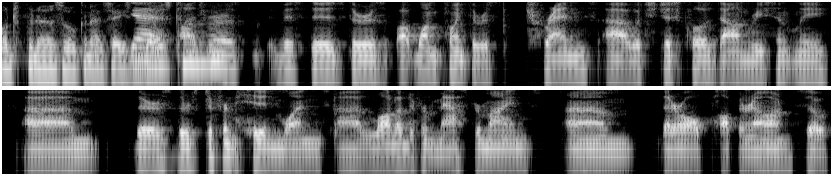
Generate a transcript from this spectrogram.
entrepreneurs organization. Yeah, those entrepreneurs, of Vistage. There is at one point there was Trends, uh, which just closed down recently. Um, there's there's different hidden ones, uh, a lot of different masterminds um, that are all popping around. So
